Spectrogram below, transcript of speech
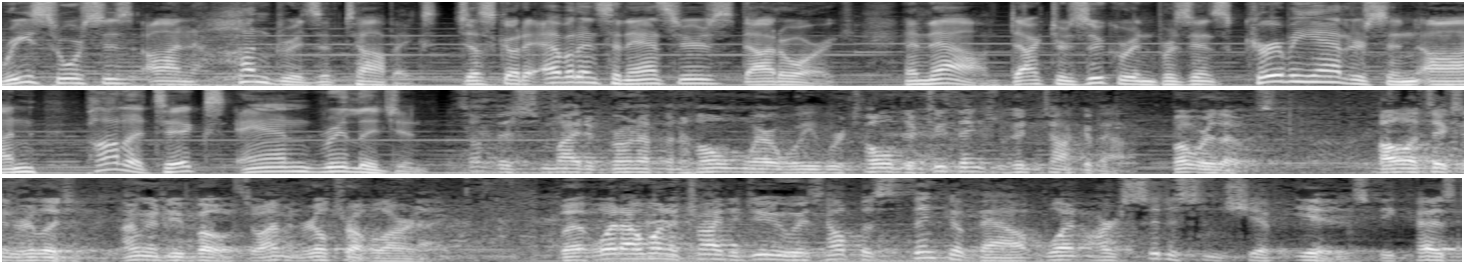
Resources on hundreds of topics. Just go to evidenceandanswers.org. And now, Dr. Zukeran presents Kerby Anderson on politics and religion. Some of us might have grown up in a home where we were told there are two things we couldn't talk about. What were those? Politics and religion. I'm going to do both, so I'm in real trouble, aren't I? But what I want to try to do is help us think about what our citizenship is, because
